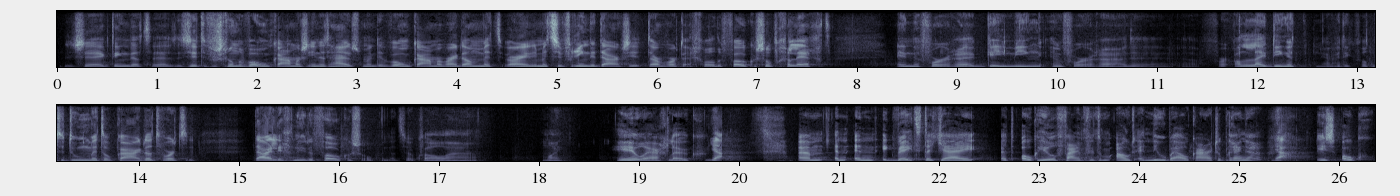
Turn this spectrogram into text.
dus eh, ik denk dat eh, er zitten verschillende woonkamers in het huis. Maar de woonkamer waar dan met, waar je met zijn vrienden daar zit, daar wordt echt wel de focus op gelegd. En eh, voor gaming en voor, de, voor allerlei dingen, ja, weet ik wel, te doen met elkaar. Dat wordt, daar ligt nu de focus op. En dat is ook wel mooi. Heel erg leuk. Ja, Ehm, en, en ik weet dat jij het ook heel fijn vindt om oud en nieuw bij elkaar te brengen. ja, Is ook,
